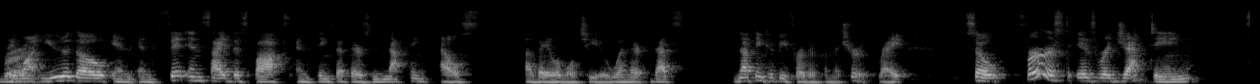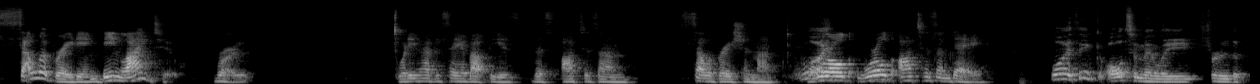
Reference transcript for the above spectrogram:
Right. They want you to go in and fit inside this box and think that there's nothing else available to you when there that's nothing could be further from the truth, right? So, first is rejecting celebrating being lied to. Right. What do you have to say about these this autism celebration month? Well, World I, World Autism Day. Well, I think ultimately for the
